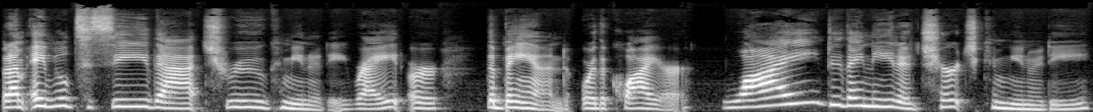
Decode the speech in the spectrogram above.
But I'm able to see that true community, right? Or the band or the choir. Why do they need a church community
